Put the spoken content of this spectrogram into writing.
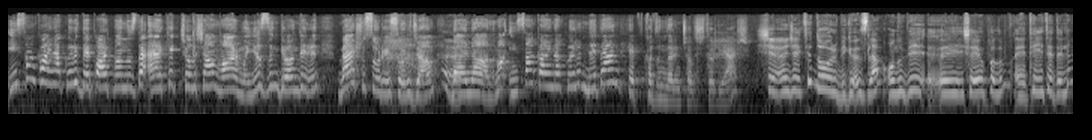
İnsan kaynakları departmanınızda erkek çalışan var mı? Yazın gönderin. Ben şu soruyu soracağım Berna Hanım'a. İnsan kaynakları neden hep kadınların çalıştığı bir yer? Şimdi öncelikle doğru bir gözlem. Onu bir e, şey yapalım, e, teyit edelim.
